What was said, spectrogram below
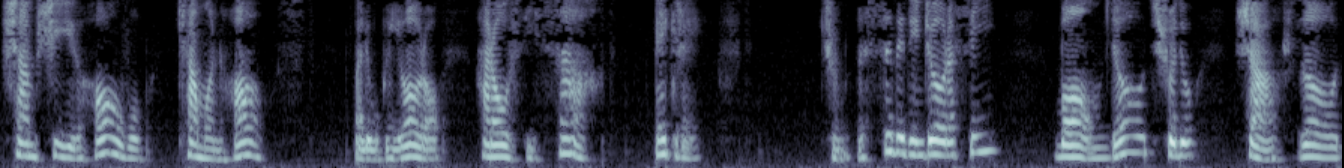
شمشیرها و کمانهاست. بلوغیا را حراسی سخت بگرفت. چون قصه به دینجا رسید بامداد شد و شهرزاد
